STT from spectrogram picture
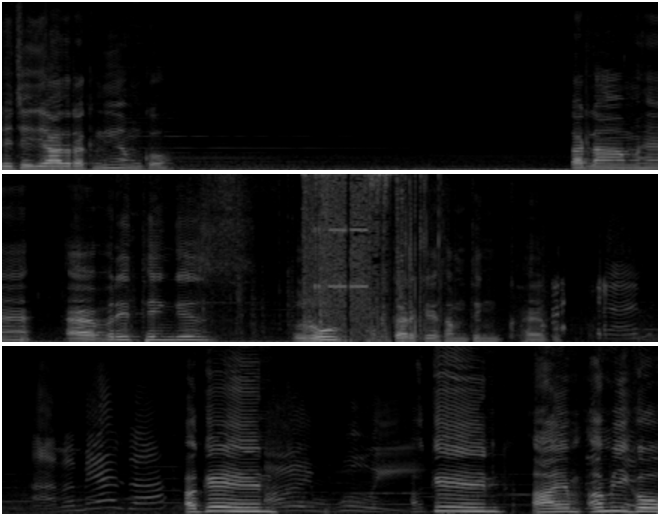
ये चीज़ याद रखनी है हमको। का नाम है एवरीथिंग इज़ रूट करके समथिंग है। Again again I am Amigo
